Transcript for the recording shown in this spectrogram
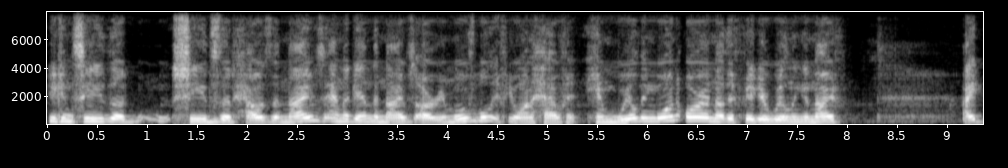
you can see the sheaths that house the knives and again the knives are removable if you want to have him wielding one or another figure wielding a knife. I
